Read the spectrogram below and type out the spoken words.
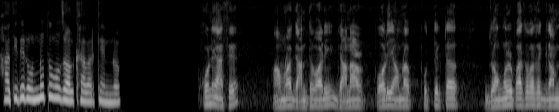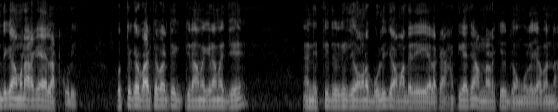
হাতিদের অন্যতম জল খাবার কেন্দ্র। ফোনে আসে আমরা জানতে পারি, জানার পরই আমরা প্রত্যেকটা জঙ্গলের পাশাপাশি গ্রাম থেকে আমরা আগে অ্যালার্ট করি। প্রত্যেকের বাড়িতে বাড়িতে গ্রামে গ্রামে যে নেতৃত্বদেরকে যে আমরা বলি যে আমাদের এই এলাকায় হাতি আছে, আপনারা কেউ জঙ্গলে যাবেন না।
